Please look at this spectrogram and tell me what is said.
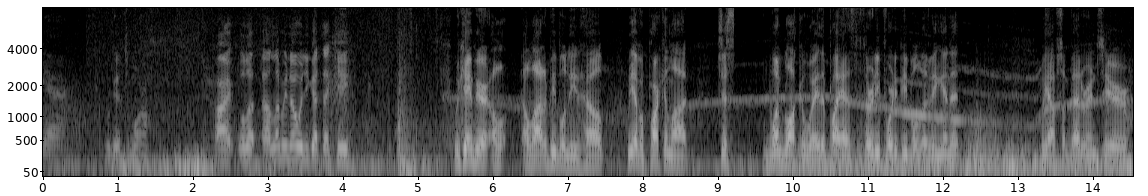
Yeah. We'll get it tomorrow. All right. Well, uh, let me know when you got that key. We came here, a, a lot of people need help. We have a parking lot just one block away that probably has 30, 40 people living in it. We have some veterans here,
